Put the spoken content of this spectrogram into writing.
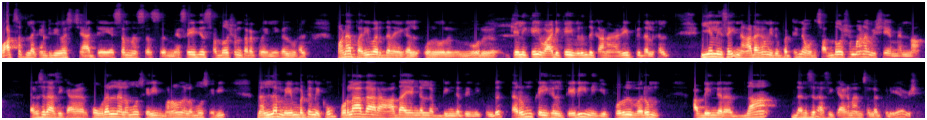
வாட்ஸ்அப்பில் கண்டினியூஸ் சேட்டு எஸ்எம்எஸ்எஸ் மெசேஜஸ் சந்தோஷம் தரக்கூடிய நிகழ்வுகள் பண பரிவர்த்தனைகள் ஒரு ஒரு ஒரு கேளிக்கை வாடிக்கை விருந்துக்கான அழைப்பிதழ்கள் இயல் இசை நாடகம் இது பற்றின ஒரு சந்தோஷமான விஷயம் எல்லாம் தனுசு ராசிக்காக இருக்கும். உடல் நலமும் சரி மனோநலமும் சரி நல்ல மேம்பட்டு நிற்கும். பொருளாதார ஆதாயங்கள் அப்படிங்கிறது இன்னைக்கு உண்டு. தரும் கைகள் தேடி இன்னைக்கு பொருள் வரும் அப்படிங்கிறது தான் தனுசு ராசிக்காக நான் சொல்லக்கூடிய விஷயம்.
